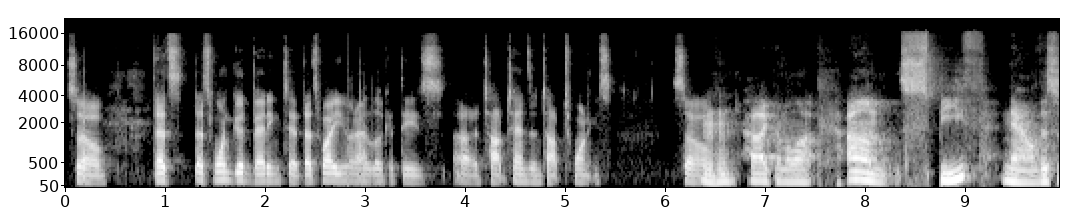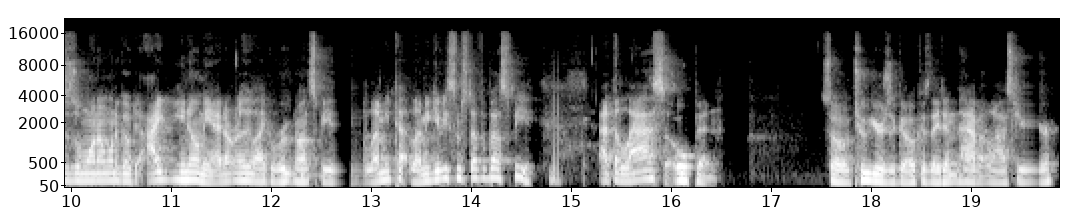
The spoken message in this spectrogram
So that's that's one good betting tip. That's why you and I look at these uh, top tens and top twenties. So Mhm. I like them a lot. Um, Spieth. Now, this is the one I want to go to. I, you know me, I don't really like rooting on Spieth. Let me te- let me give you some stuff about Spieth. At the last Open, so two years ago, because they didn't have it last year,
